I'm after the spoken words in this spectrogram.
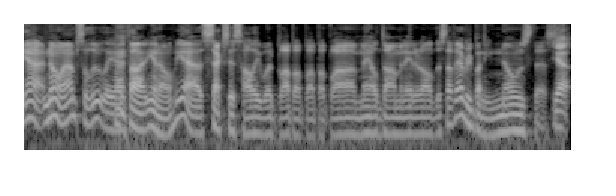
Yeah, no, absolutely. I thought, you know, yeah, sexist Hollywood, blah blah blah blah blah, male dominated, all this stuff. Everybody knows this. Yeah.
